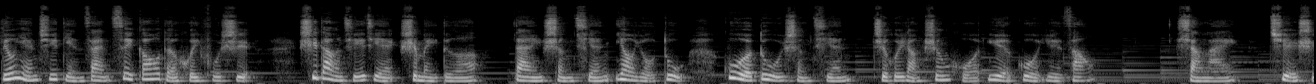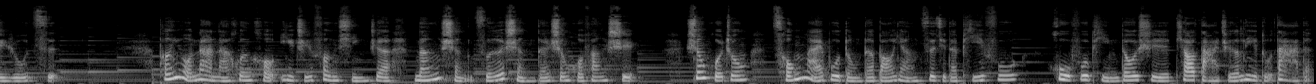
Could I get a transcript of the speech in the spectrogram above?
留言区点赞最高的回复是：“适当节俭是美德，但省钱要有度，过度省钱只会让生活越过越糟。”想来确实如此。朋友娜娜婚后一直奉行着能省则省的生活方式，生活中从来不懂得保养自己的皮肤，护肤品都是挑打折力度大的，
